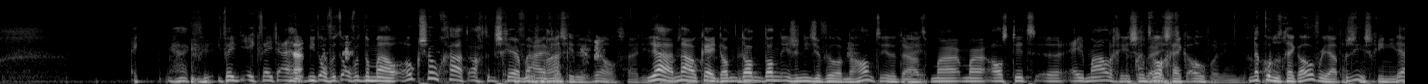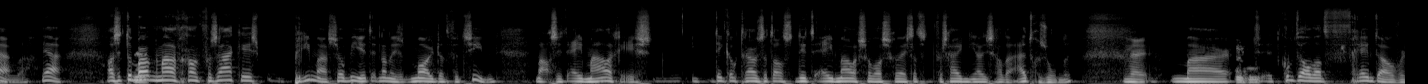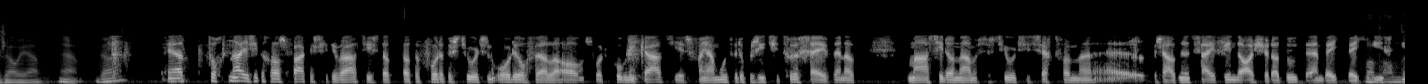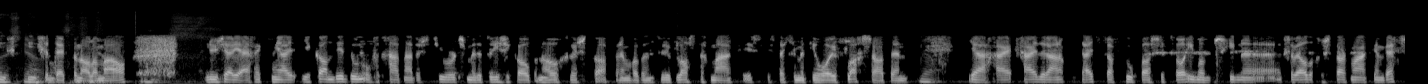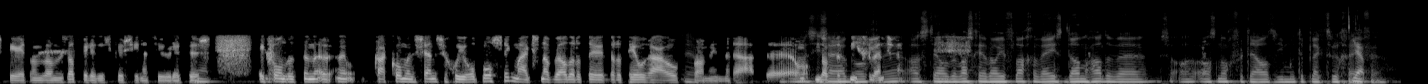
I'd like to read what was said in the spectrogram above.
Ik, ja, ik, ik, weet, ik weet eigenlijk niet of het, of het normaal ook zo gaat achter de schermen eigenlijk. dus wel, zei hij. Ja, nou oké, dan, dan, dan is er niet zoveel aan de hand inderdaad. Maar, maar als dit uh, eenmalig is Het komt wel gek over in ieder geval. Dan komt het gek over, ja dat precies. misschien niet ja, handig. Ja, als het de normale gang van zaken is, prima, zo so be it. En dan is het mooi dat we het zien. Maar als dit eenmalig is, ik denk ook trouwens dat als dit eenmalig zo was geweest, dat ze het waarschijnlijk niet eens hadden uitgezonden. Nee. Maar het, het komt wel wat vreemd over zo, ja. Ja, Dan? ja toch, nou, je ziet toch wel eens vaker situaties dat, dat er voordat de stewards een oordeel vellen al een soort communicatie is van ja, moeten we de positie teruggeven? En dat Maas dan namens de stewards iets zegt van uh, we zouden het fijn vinden als je dat doet. En een beetje, beetje ingedekt ja, dan allemaal nu zei hij eigenlijk van ja, je kan dit doen of het gaat naar de stewards met het risico op een hogere straf. En wat het natuurlijk lastig maakt is, is dat je met die rode vlag zat. En ja, ja ga, ga je eraan ook een tijdstraf toepassen terwijl iemand misschien uh, een geweldige start maakt en wegspeert. Want dan is dat weer de discussie natuurlijk. Dus ik vond het een, een, qua common sense een goede oplossing. Maar ik snap wel dat het, dat het heel raar overkwam inderdaad. Uh, omdat het niet gewend zijn. Als stel er was geen rode vlag geweest, dan hadden we alsnog verteld, je moet de plek teruggeven.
